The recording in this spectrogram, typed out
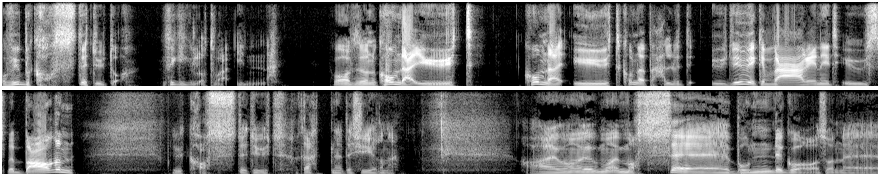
Og vi ble kastet ut da. Fikk ikke lov til å være inne. Det var alltid sånn Kom deg ut! Kom deg ut! Kom deg til helvete ut! Vi vil ikke være inne i et hus med barn! Vi ble kastet ut, rett ned til kyrne. Ja, det var masse bondegård og sånn eh,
